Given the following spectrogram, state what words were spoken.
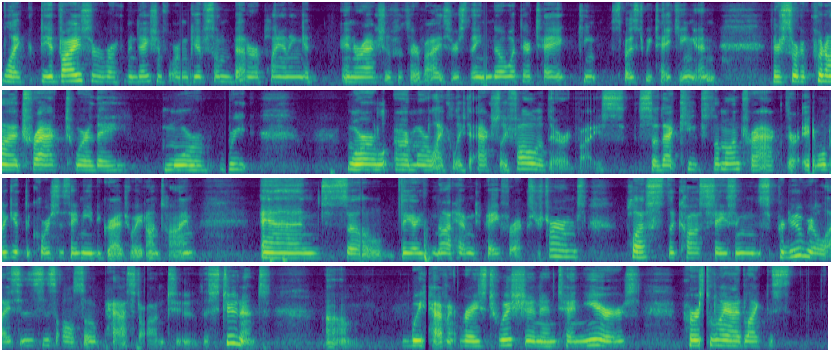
like the advisor recommendation form gives them better planning and interactions with their advisors. They know what they're taking, supposed to be taking, and they're sort of put on a track to where they more re, more are more likely to actually follow their advice. So that keeps them on track. They're able to get the courses they need to graduate on time. And so they are not having to pay for extra terms. Plus the cost savings Purdue realizes is also passed on to the students. Um, we haven't raised tuition in 10 years. Personally, I'd like to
